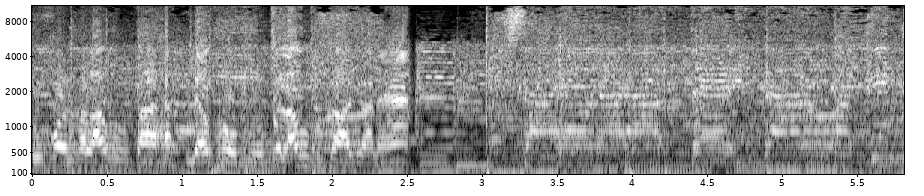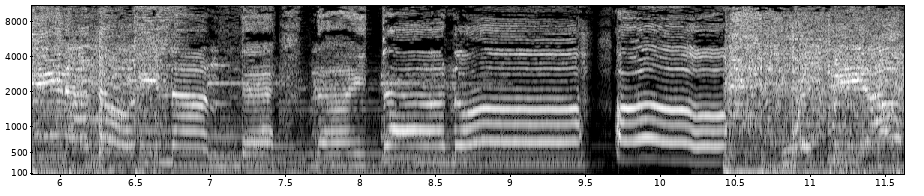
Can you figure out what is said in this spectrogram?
ทุกคนเขารับอุปกรณ์แล้วเดี๋ยวผมผมไปรับอุปกรณ์ก่อนนะฮะ 泣いたの Oh Wake me up,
